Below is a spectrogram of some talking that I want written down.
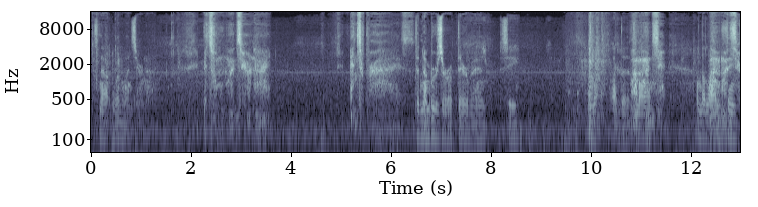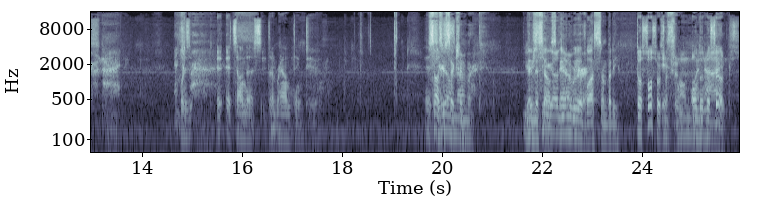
it's not 1109. It's 1109. Enterprise. The numbers are up there, man. See? On the, on the long, 1109. on the long thing. 1109. What is it? it? It's on the the round thing too. It's It's also Serial section number. Your in the cells, and we have lost somebody. The saucer It's section one on the one nine. nacelles.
